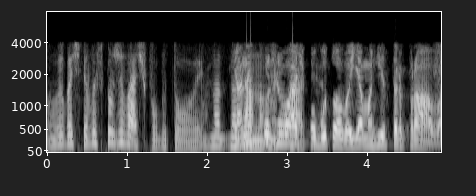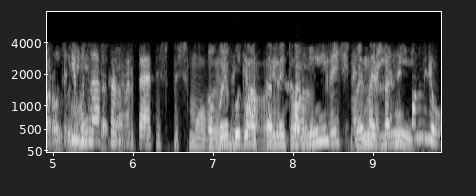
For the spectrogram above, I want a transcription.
Ну, Вибачте, ви споживач побутовий на, на я не споживач етапі. побутовий, я магістр права, Тоді, розумієте? будь ласка, да? звертайтесь письмово. То ви, будь ласка, не хаміть, ви не Я не хаміть. хамлю.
